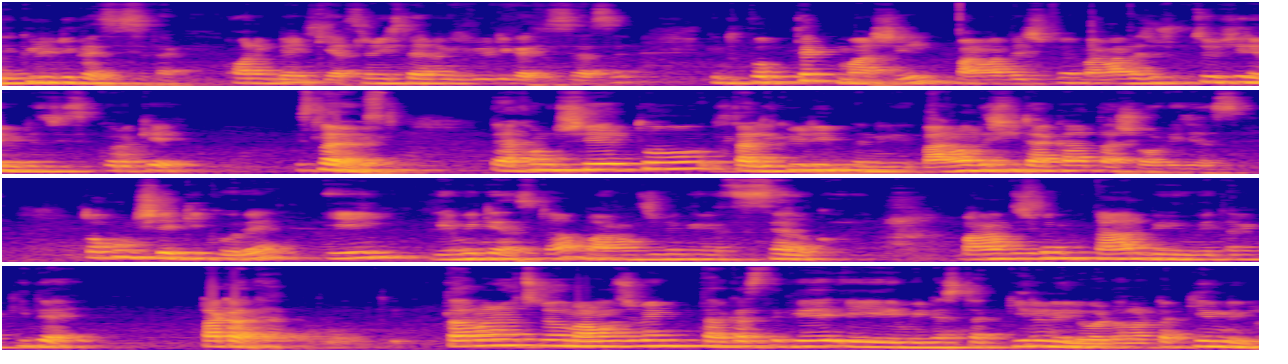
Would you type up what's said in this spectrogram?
লিকুইডিটি ক্রাইসিসে থাকে অনেক ব্যাংকই আছে ইসলামী ব্যাংক লিকুইডিটি ক্রাইসিসে আছে কিন্তু প্রত্যেক মাসেই বাংলাদেশ বাংলাদেশে সবচেয়ে বেশি রেমিটেন্স রিসিভ করে কে? ইসলামী ব্যাংক তো এখন সে তো তার লিকুইডিটি মানে বাংলাদেশি টাকা তার শর্টেজ আছে। তখন সে কি করে এই রেমিটেন্সটা বাংলাদেশ ব্যাংকের কাছে সেল করে। বাংলাদেশ ব্যাংক তার বিনিময়ে তাকে কি দেয়? টাকা দেয়। তার মানে হচ্ছে যখন বাংলাদেশ ব্যাংক তার কাছ থেকে এই রেমিটেন্সটা কিনে নিল বা ডলারটা কিনে নিল,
